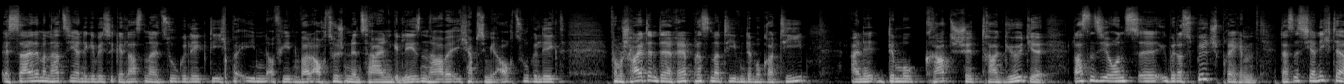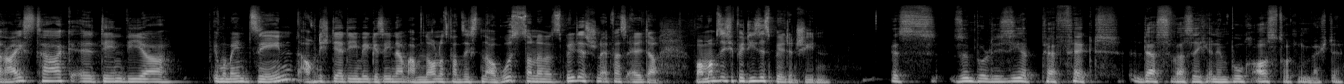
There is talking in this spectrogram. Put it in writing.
Es sei denn, man hat sich eine gewisse Gelassenheit zugelegt, die ich bei Ihnen auf jeden Fall auch zwischen den Zeilen gelesen habe. Ich habe sie mir auch zugelegt. Vom Scheitern der repräsentativen Demokratie eine demokratische Tragödie. Lassen Sie uns äh, über das Bild sprechen. Das ist ja nicht der Reichstag, äh, den wir im Moment sehen, auch nicht der, den wir gesehen haben am 29. August, sondern das Bild ist schon etwas älter. Warum haben Sie sich für dieses Bild entschieden? Es symbolisiert perfekt das, was ich in dem Buch ausdrücken möchte.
